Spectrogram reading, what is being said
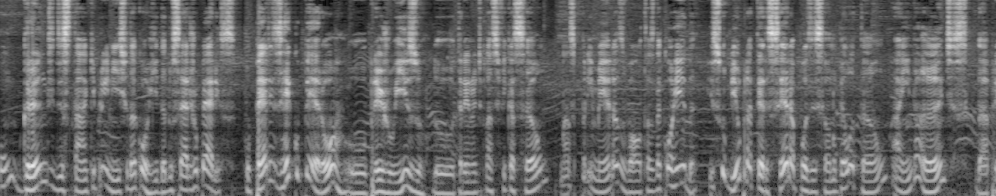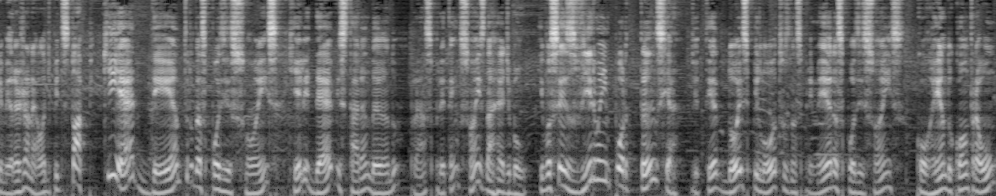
um grande destaque para o início da corrida do Sérgio Pérez. O Pérez recuperou o prejuízo do treino de classificação nas primeiras voltas da corrida e subiu para a terceira posição no pelotão ainda antes da primeira janela de pit stop, que é dentro das posições que ele deve estar andando para as pretensões da Red Bull. E vocês viram a importância de ter dois pilotos nas primeiras posições correndo contra um?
